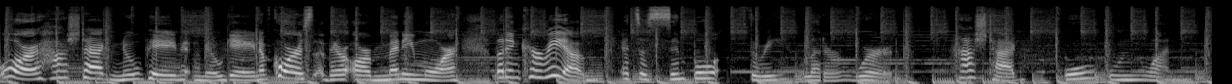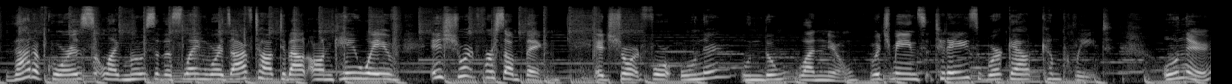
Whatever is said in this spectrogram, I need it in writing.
or hashtag no pain, no gain. Of course, there are many more, but in Korea, it's a simple three letter word hashtag 오운완. That, of course, like most of the slang words I've talked about on K Wave, is short for something. It's short for 오늘 운동 완료, which means today's workout complete. 오늘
